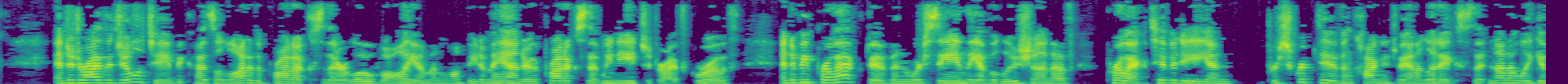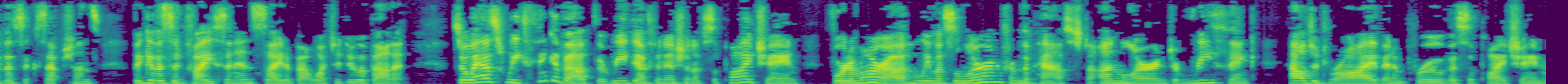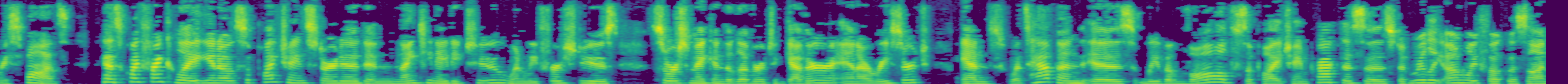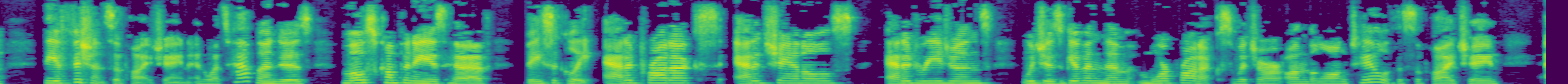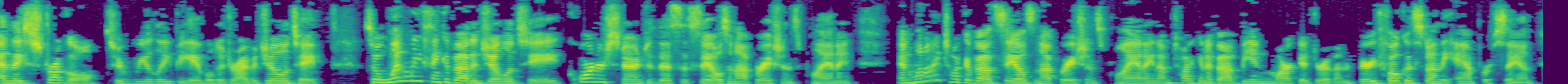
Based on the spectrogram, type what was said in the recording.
and to drive agility because a lot of the products that are low volume and lumpy demand are the products that we need to drive growth and to be proactive. And we're seeing the evolution of proactivity and prescriptive and cognitive analytics that not only give us exceptions, but give us advice and insight about what to do about it. So as we think about the redefinition of supply chain for tomorrow, we must learn from the past to unlearn, to rethink how to drive and improve a supply chain response. Because quite frankly, you know, supply chain started in 1982 when we first used source, make, and deliver together in our research. And what's happened is we've evolved supply chain practices to really only focus on the efficient supply chain. And what's happened is most companies have basically added products, added channels, added regions, which has given them more products which are on the long tail of the supply chain and they struggle to really be able to drive agility. So when we think about agility, cornerstone to this is sales and operations planning. And when I talk about sales and operations planning, I'm talking about being market driven, very focused on the ampersand,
